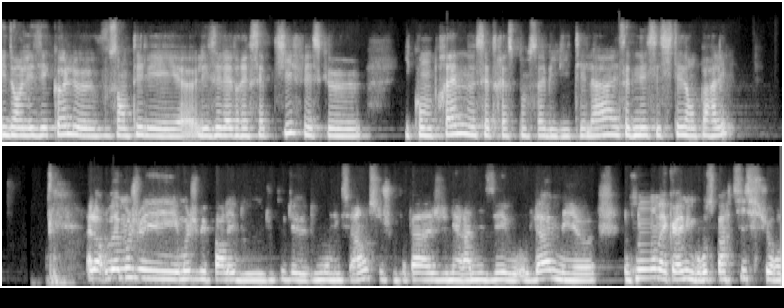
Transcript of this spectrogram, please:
Et dans les écoles, vous sentez les, les élèves réceptifs? Est-ce qu'ils comprennent cette responsabilité-là et cette nécessité d'en parler? Alors, bah, moi, je vais, moi, je vais parler de, du coup de, mon expérience. Je ne peux pas généraliser au-delà, mais donc nous, on a quand même une grosse partie sur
